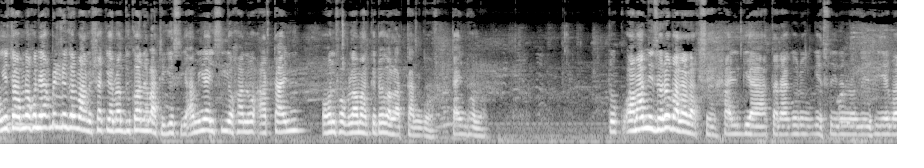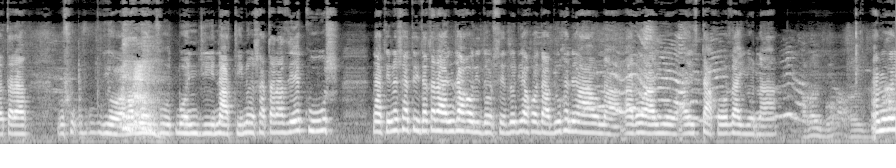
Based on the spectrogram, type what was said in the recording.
ওই তো আমরা ওখানে এক বিল্ডিংয়ের মানুষ থাকি, আমরা দোকানে বাটি গেছি। আমি আইছি ওখানে, আর টাইম ওখানে ফবলা মার্কেটও গালার টান গো টাইম হলো। তো আমার নিজেরও ভালো লাগছে, খাইল গিয়া, তারা করে গেছি গেছি, এবার তারা আমার বনভূত বঞ্জি নাতিনো তারা যে কুশ নাতিনের সাথে এটা তারা আঞ্জা করি ধরছে দরিয়া কয় দাদু আও না আরও আইও, আই তাকো যাইও না। আমি কই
